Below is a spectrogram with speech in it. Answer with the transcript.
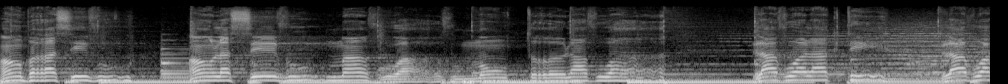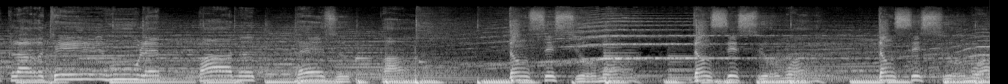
Embrassez-vous, enlacez-vous, ma voix vous montre la voie. La voie lactée, la voie clarté où les pas ne pèsent pas. Dansez sur moi, dansez sur moi, dansez sur moi,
